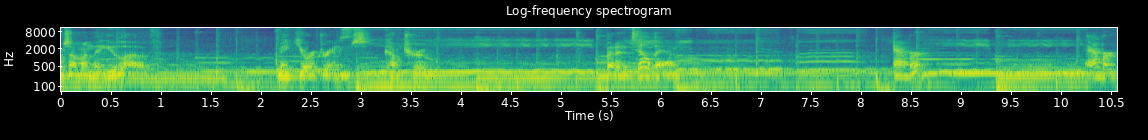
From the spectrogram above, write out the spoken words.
or someone that you love make your dreams come true. But until then, Amber? Amber?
